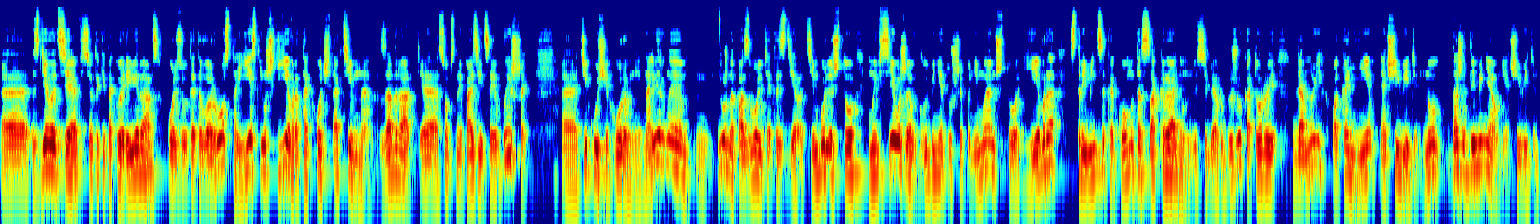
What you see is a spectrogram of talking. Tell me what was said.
э, сделать э, все-таки такой реверанс в пользу вот этого роста. Если уж евро так хочет активно задрать э, собственные позиции выше э, текущих уровней, наверное, нужно позволить это сделать. Тем более, что мы все уже в глубине души понимаем, что евро стремится к какому-то сакральному для себя рубежу, который для многих пока не очевиден. Но даже для меня он не очевиден.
